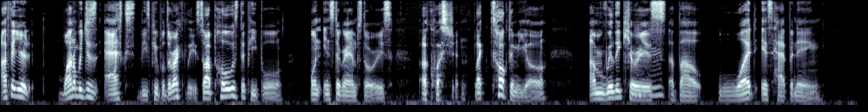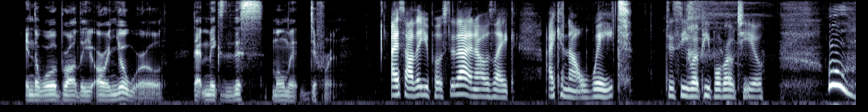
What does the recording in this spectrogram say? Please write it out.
I figured, why don't we just ask these people directly? So I posed to people on Instagram stories a question. Like, talk to me, y'all. I'm really curious mm-hmm. about what is happening in the world broadly or in your world that makes this moment different. I saw that you posted that and I was like, I cannot wait to see what people wrote to you. Whew.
